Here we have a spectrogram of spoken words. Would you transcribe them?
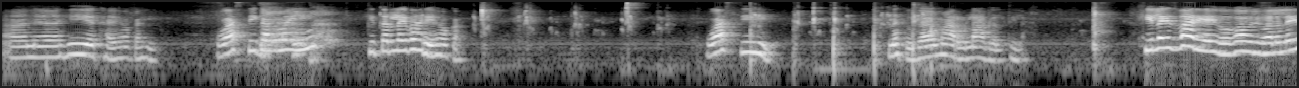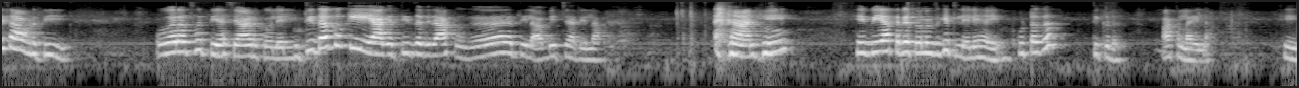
आणि ही एक आहे हो का ही. वाचती का माही ही तर लय भारी आहे हो का. वाचती ही. नको काय मारू लागल तिला. ही लईच भारी आहे बाहुली मला लईच आवडती. वरच होती अशी अडकवलेली. ती दाखव की अगं तिचं बी दाखव ग तिला बिचारीला. आणि ही बी यात्रेतूनच घेतलेली आहे. कुठं ग? तिकडं अकलाईला ही.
